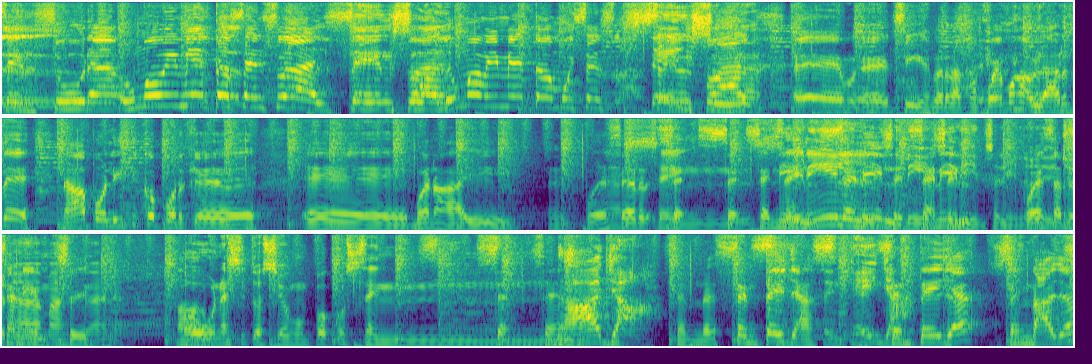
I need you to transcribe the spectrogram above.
Censura, un movimiento sensual, sensual, un movimiento muy sensu- sensual. Eh, eh, sí, es verdad, no podemos hablar de nada político porque, eh, bueno, ahí puede ser se- Sen- se- senil. Puede ser senil, sí. Ah. O una situación un poco sen... Sen- sen-. Sen- centella, Centella. Zendaya,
